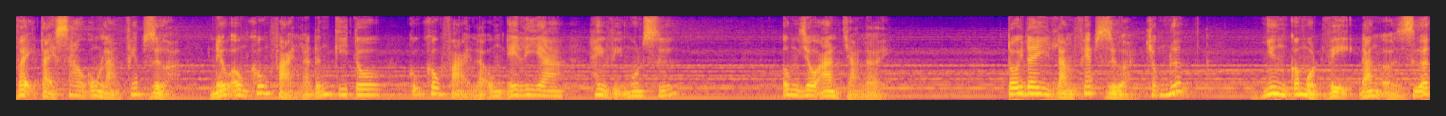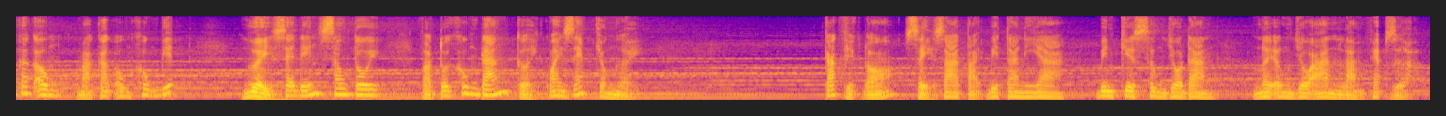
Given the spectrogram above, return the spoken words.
vậy tại sao ông làm phép rửa nếu ông không phải là đấng Kitô, cũng không phải là ông Elia hay vị ngôn sứ? Ông Gioan trả lời, tôi đây làm phép rửa trong nước, nhưng có một vị đang ở giữa các ông mà các ông không biết, người sẽ đến sau tôi và tôi không đáng cởi quai dép cho người. Các việc đó xảy ra tại Betania, bên kia sông Jordan, nơi ông Gioan làm phép rửa.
